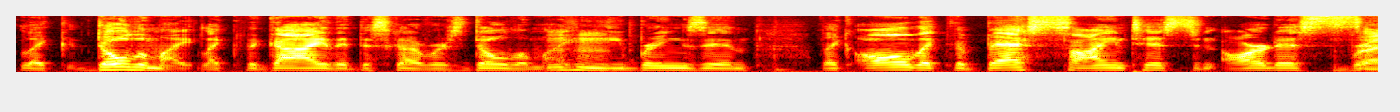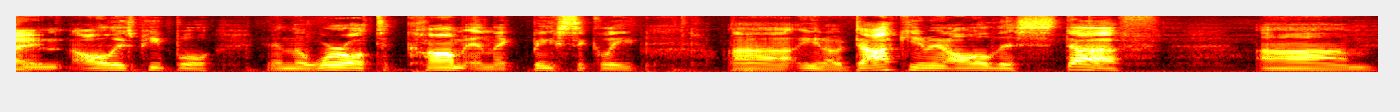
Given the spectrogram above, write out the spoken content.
like Dolomite, like the guy that discovers Dolomite. Mm-hmm. He brings in like all like the best scientists and artists Right. and all these people in the world to come and like basically, uh, you know, document all this stuff. Um,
